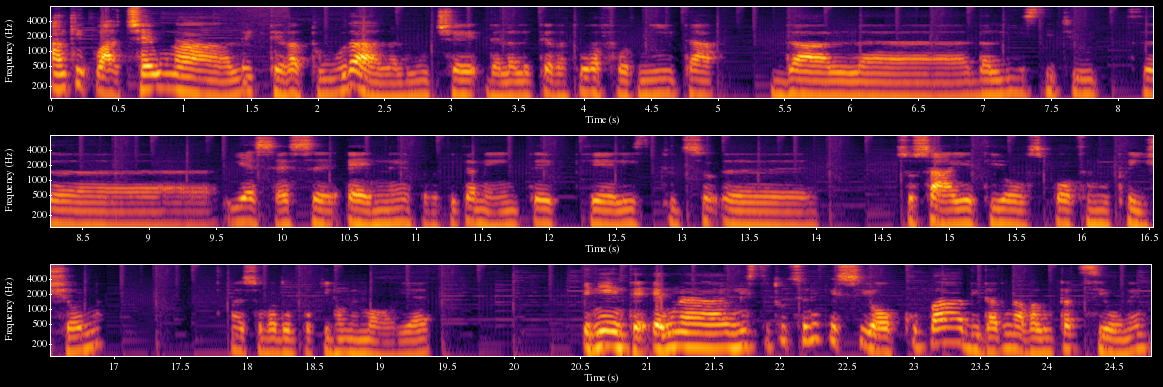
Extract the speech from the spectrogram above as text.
anche qua c'è una letteratura alla luce della letteratura fornita dal, dall'Institute uh, ISSN praticamente che è l'Institute uh, Society of Sport Nutrition adesso vado un pochino a memoria eh. e niente è una, un'istituzione che si occupa di dare una valutazione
